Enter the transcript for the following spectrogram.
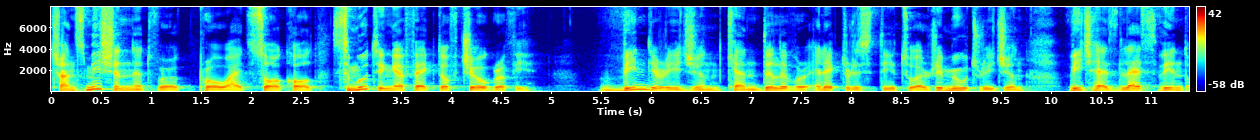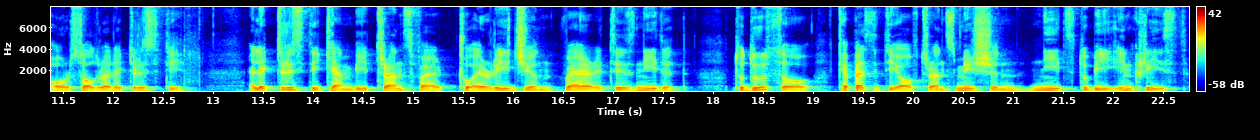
Transmission network provides so-called smoothing effect of geography. Windy region can deliver electricity to a remote region which has less wind or solar electricity electricity can be transferred to a region where it is needed. To do so, capacity of transmission needs to be increased.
